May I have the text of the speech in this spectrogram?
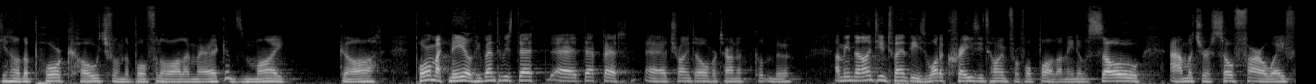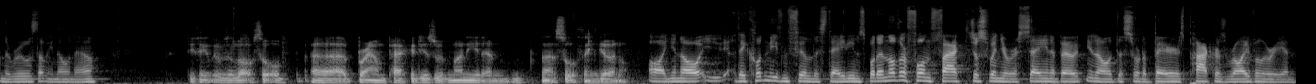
you know, the poor coach from the Buffalo All Americans, my God. Poor McNeil, he went to his death, uh, deathbed uh, trying to overturn it, couldn't do it. I mean, the 1920s, what a crazy time for football. I mean, it was so amateur, so far away from the rules that we know now. Do you think there was a lot of sort of uh, brown packages with money in them, that sort of thing going on? Oh, you know, they couldn't even fill the stadiums. But another fun fact, just when you were saying about, you know, the sort of Bears Packers rivalry and,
